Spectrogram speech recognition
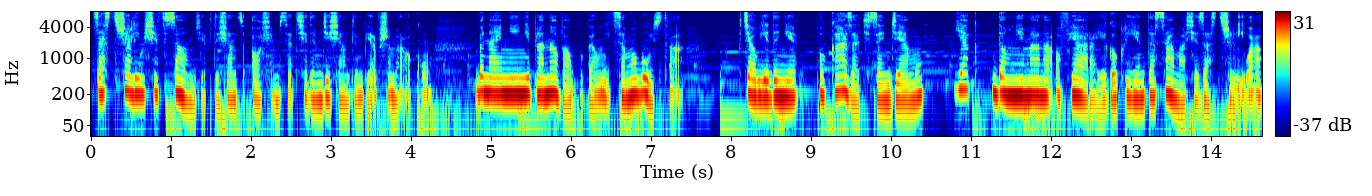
zastrzelił się w sądzie w 1871 roku. Bynajmniej nie planował popełnić samobójstwa. Chciał jedynie pokazać sędziemu, jak domniemana ofiara jego klienta sama się zastrzeliła.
